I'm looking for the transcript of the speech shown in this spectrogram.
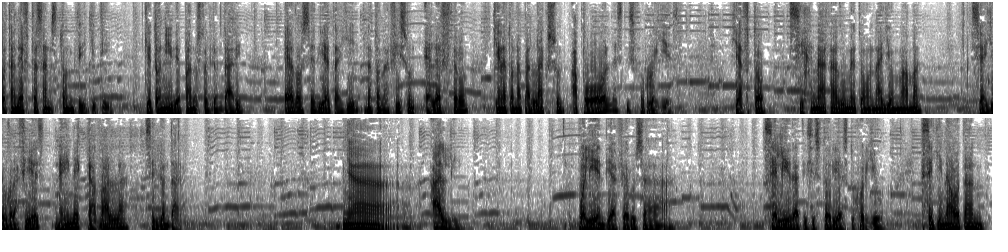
Όταν έφτασαν στον διοικητή και τον είδε πάνω στο λιοντάρι έδωσε διαταγή να τον αφήσουν ελεύθερο και να τον απαλλάξουν από όλες τις φορολογίες. Γι' αυτό συχνά θα δούμε τον Άγιο Μάμα σε αγιογραφίες να είναι καβάλα σε λιοντάρι. Μια άλλη πολύ ενδιαφέρουσα σελίδα της ιστορίας του χωριού ξεκινά όταν ο...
